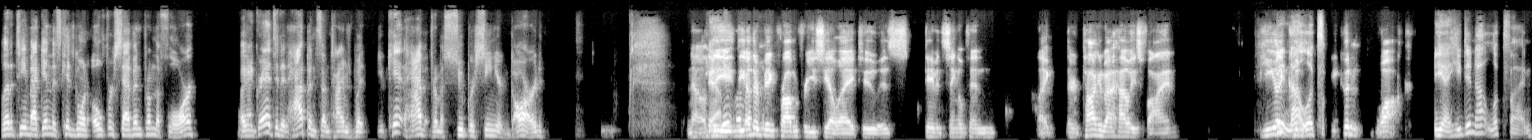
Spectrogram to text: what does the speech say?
let a team back in. This kid's going 0 for 7 from the floor. Like I granted it happens sometimes, but you can't have it from a super senior guard. No, Yeah. the the other big problem for UCLA too is David Singleton. Like they're talking about how he's fine. He, he like did not couldn't- look. He couldn't walk. Yeah, he did not look fine.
